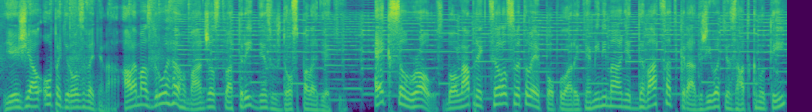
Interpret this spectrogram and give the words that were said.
je žiaľ opäť rozvedená, ale má z druhého manželstva tri dnes už dospelé deti. Axel Rose bol napriek celosvetovej popularite minimálne 20 krát v živote zatknutý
